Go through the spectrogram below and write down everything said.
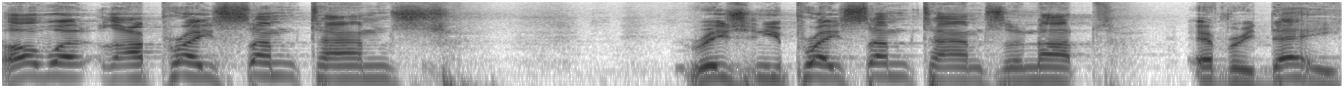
Oh, what I pray sometimes, reason you pray sometimes and not every day.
